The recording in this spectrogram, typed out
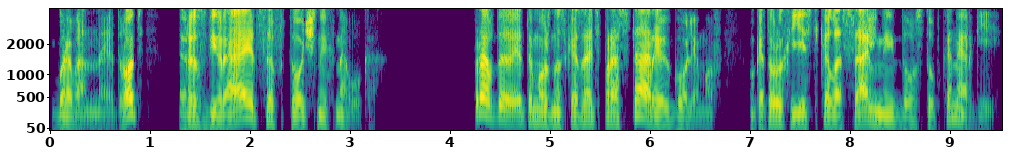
барабанная дробь, разбирается в точных науках. Правда, это можно сказать про старых големов, у которых есть колоссальный доступ к энергии.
